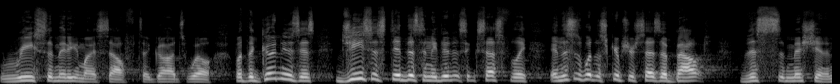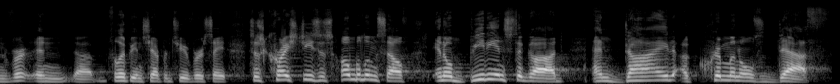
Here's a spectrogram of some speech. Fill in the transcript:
resubmitting myself to God's will. But the good news is, Jesus did this and he did it successfully. And this is what the scripture says about this submission. In, uh, Philippians chapter 2, verse 8, says, Christ Jesus humbled himself in obedience to God and died a criminal's death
